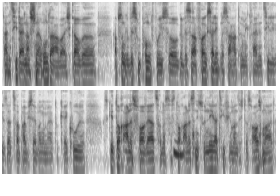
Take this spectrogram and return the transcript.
Dann zieht einen das schnell runter. Aber ich glaube, ab so einem gewissen Punkt, wo ich so gewisse Erfolgserlebnisse hatte, mir kleine Ziele gesetzt habe, habe ich selber gemerkt, okay, cool, es geht doch alles vorwärts und es ist doch alles nicht so negativ, wie man sich das ausmalt.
